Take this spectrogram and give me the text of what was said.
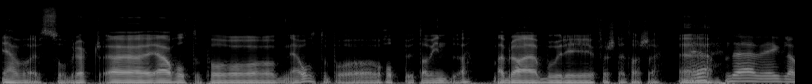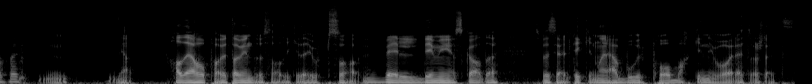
jeg var så berørt. Uh, jeg, holdt på, jeg holdt på å hoppe ut av vinduet. Det er bra jeg bor i første etasje. Uh, Ja, det er vi glad for. mm, ja. hadde jeg hoppa ut av vinduet, så hadde ikke det gjort så veldig mye skade. Spesielt ikke når jeg bor på bakkenivå, rett og slett.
